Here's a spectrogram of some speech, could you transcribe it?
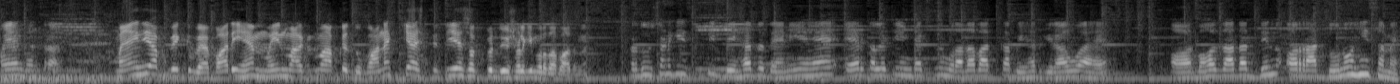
मयंक हंसराज मयंक जी आप एक व्यापारी हैं मेन मार्केट में आपके दुकान है। क्या स्थिति है इस वक्त प्रदूषण की मुरादाबाद में? प्रदूषण की स्थिति बेहद दयनीय है। एयर क्वालिटी इंडेक्स में मुरादाबाद का बेहद गिरा हुआ है और बहुत ज़्यादा दिन और रात दोनों ही समय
